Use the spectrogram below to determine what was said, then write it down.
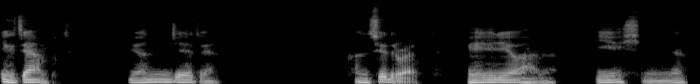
exempt, 면제된 considerate, 배려하는, 이해심 있는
